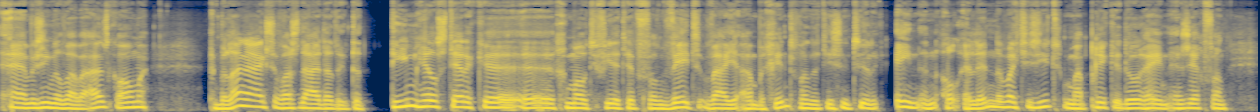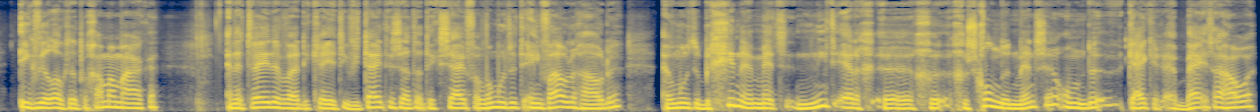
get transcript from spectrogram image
en we zien wel waar we uitkomen. Het belangrijkste was daar dat ik dat team heel sterk eh, eh, gemotiveerd heb van weet waar je aan begint. Want het is natuurlijk één en al ellende wat je ziet. Maar prik er doorheen en zeg van ik wil ook dat programma maken. En het tweede, waar de creativiteit is, dat, dat ik zei van we moeten het eenvoudig houden. En we moeten beginnen met niet erg eh, ge- geschonden mensen om de kijker erbij te houden.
